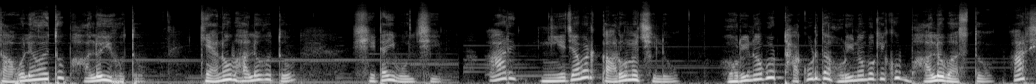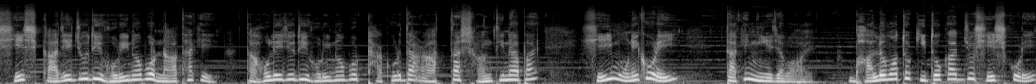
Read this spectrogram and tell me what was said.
তাহলে হয়তো ভালোই হতো। কেন ভালো হতো, সেটাই বলছি। আর নিয়ে যাওয়ার কারণও ছিল। হরিনব ঠাকুরদা হরিনবকে খুব ভালোবাসতো। আর শেষ কাজে যদি হরিনব না থাকে, তাহলে যদি হরিনব ঠাকুরদার আত্মার শান্তি না পায়, সেই মনে করেই তাকে নিয়ে যাওয়া হয়। ভালো মতো কৃতকার্য শেষ করে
